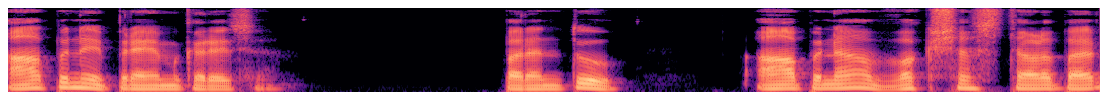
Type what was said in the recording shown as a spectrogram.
આપને પ્રેમ કરે છે. પરંતુ આપના વક્ષસ્થળ પર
